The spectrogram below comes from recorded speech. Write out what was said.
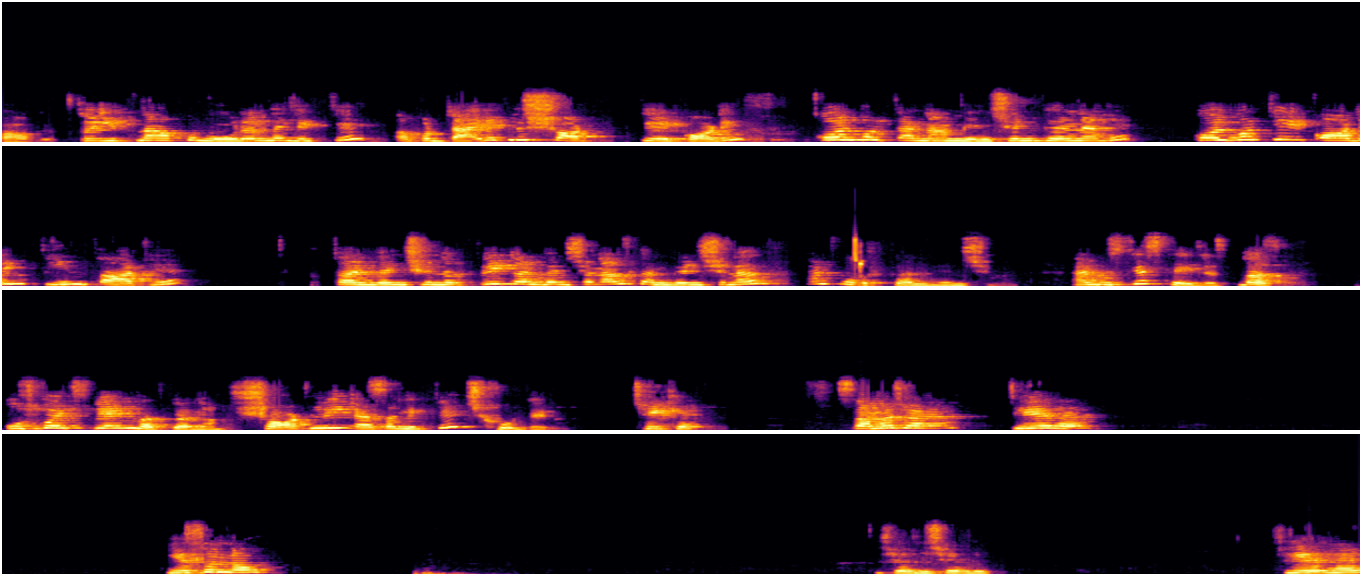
पाओगे. तो इतना आपको मोरल में लिख के आपको डायरेक्टली शॉर्ट के अकॉर्डिंग कोलबर्ट का नाम मेंशन करना है. कोलबर्ट के अकॉर्डिंग तीन पार्ट है. Conventional pre conventional conventional and post conventional and उसके स्टेजेस बस, उसको एक्सप्लेन मत करना। शॉर्टली ऐसा लिख के छोड़ देना। ठीक है? समझ आया? क्लियर है? ये सुन लो। जल्दी जल्दी। क्लियर है?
